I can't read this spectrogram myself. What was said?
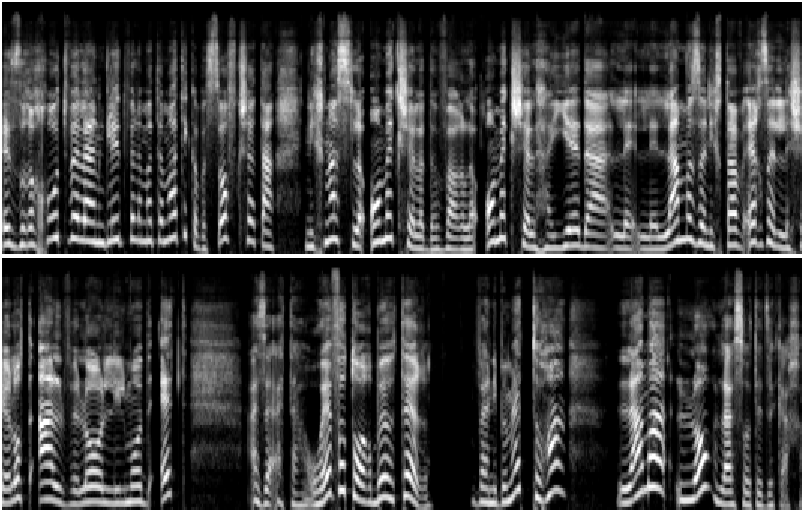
לאזרחות ולאנגלית ולמתמטיקה. בסוף כשאתה נכנס לעומק של הדבר, לעומק של הידע, ללמה זה נכתב, איך זה, לשאלות על ולא ללמוד את, אז אתה אוהב אותו הרבה יותר. ואני באמת תוהה, למה לא לעשות את זה ככה?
